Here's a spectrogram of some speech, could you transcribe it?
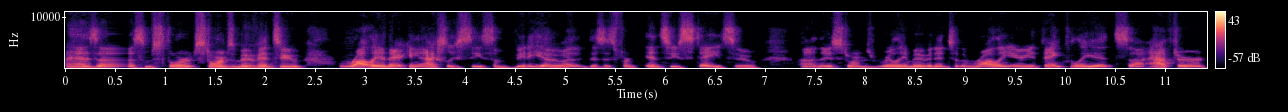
as uh, some storm, storms move into Raleigh, and there you can actually see some video. Uh, this is from NC State, so uh, those storms really moving into the Raleigh area. Thankfully, it's uh, after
